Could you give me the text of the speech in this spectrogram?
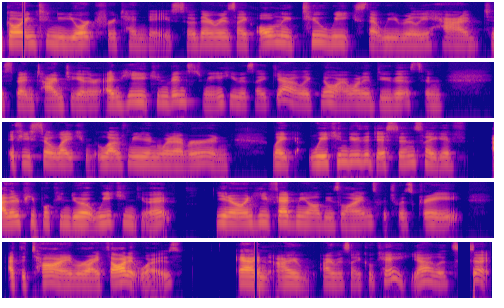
going to New York for 10 days. So there was like only two weeks that we really had to spend time together. And he convinced me, he was like, Yeah, like, no, I want to do this. And if you still like, love me and whatever, and like, we can do the distance. Like, if other people can do it, we can do it, you know. And he fed me all these lines, which was great at the time, or I thought it was. And I, I was like, okay, yeah, let's do it.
